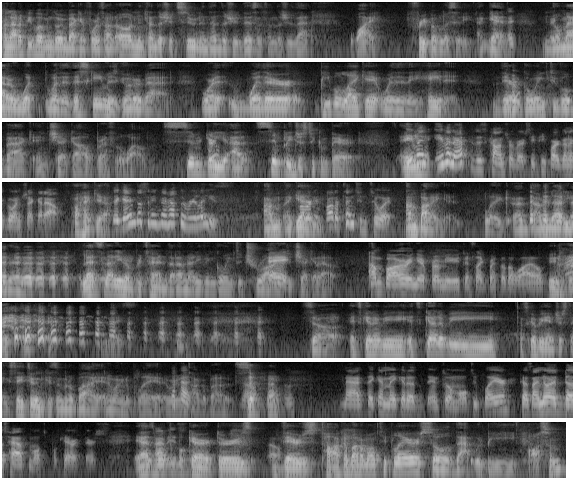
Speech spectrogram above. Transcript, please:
a lot of people have been going back and forth on, oh, Nintendo should sue, Nintendo should this, Nintendo should that. Why? Free publicity. Again, no matter what, whether this game is good or bad, where, whether people like it, whether they hate it, they're Mhm. going to go back and check out Breath of the Wild simply at simply just to compare it. And even even after this controversy, people are gonna go and check it out. oh heck yeah, The game doesn't even have to release. I'm I've already again, brought attention to it. I'm buying it. Like I, I'm not even. Let's not even pretend that I'm not even going to try Hey. to check it out. I'm borrowing it from you, just like Breath of the Wild. nice. So it's gonna be it's gonna be it's gonna be interesting. Stay tuned because I'm gonna buy it and we're gonna play it and we're gonna talk about it. So No. Now, if they can make it a, into a multiplayer, because I know it does have multiple characters. it has multiple least- characters. Oh. There's talk about a multiplayer, so that would be awesome.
